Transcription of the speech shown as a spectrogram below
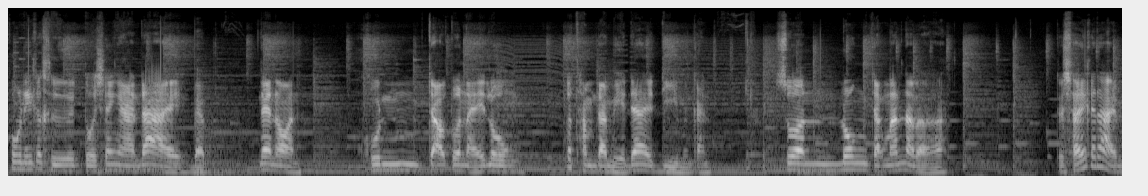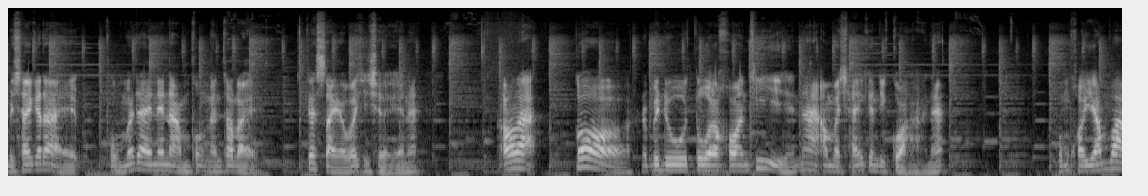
พวกนี้ก็คือตัวใช้งานได้แบบแน่นอน คุณจะเอาตัวไหนลงก็ทำดาเมจได้ดีเหมือนกัน ส่วนลงจากนั้นน่ะเหรอจะใช้ก็ได้ไม่ใช้ก็ได้ ผมไม่ได้แนะนำพวกนั้นเท่าไหร่ ก็ใส่เอาไว้เฉยๆนะ เอาละก็เราไปดูตัวละครที่น่าเอามาใช้กันดีกว่านะ ผมขอย้ำว่า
